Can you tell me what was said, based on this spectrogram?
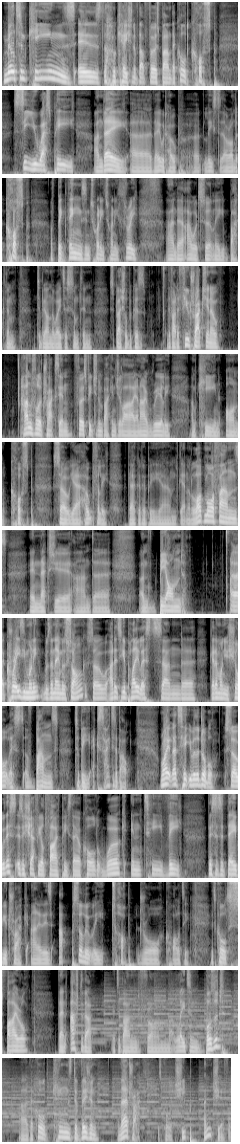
Milton Keynes is the location of that first band. They're called Cusp, C U S P, and they uh, they would hope at least are on the cusp of big things in 2023, and uh, I would certainly back them to be on the way to something special because they've had a few tracks, you know, handful of tracks in. First featured them back in July, and I really am keen on Cusp. So yeah, hopefully they're going to be um, getting a lot more fans in next year and uh, and beyond. Uh, Crazy Money was the name of the song, so add it to your playlists and uh, get them on your shortlist of bands to be excited about. Right, let's hit you with a double. So, this is a Sheffield five piece. They are called Work in TV. This is a debut track and it is absolutely top draw quality. It's called Spiral. Then, after that, it's a band from Leighton Buzzard. Uh, they're called King's Division, and their track is called Cheap and Cheerful.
